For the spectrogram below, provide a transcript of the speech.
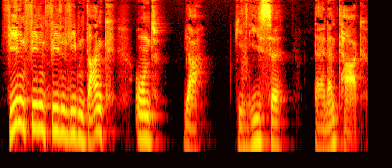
vielen, vielen, vielen lieben Dank und ja, genieße deinen Tag.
